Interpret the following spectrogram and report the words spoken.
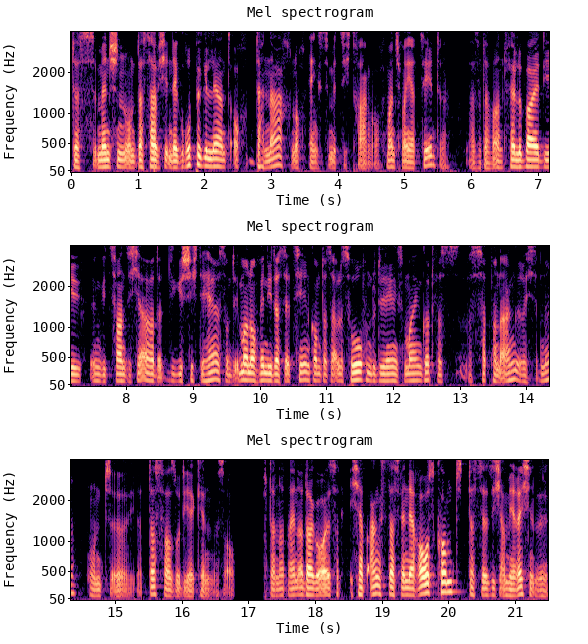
Dass Menschen, und das habe ich in der Gruppe gelernt, auch danach noch Ängste mit sich tragen, auch manchmal Jahrzehnte. Also da waren Fälle bei, die irgendwie 20 Jahre die Geschichte her ist und immer noch, wenn die das erzählen, kommt das alles hoch und du dir denkst, mein Gott, was, was hat man da angerichtet, ne? Und äh, ja, das war so die Erkenntnis auch. Dann hat einer da geäußert, ich habe Angst, dass wenn der rauskommt, dass er sich an mir rächen will.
